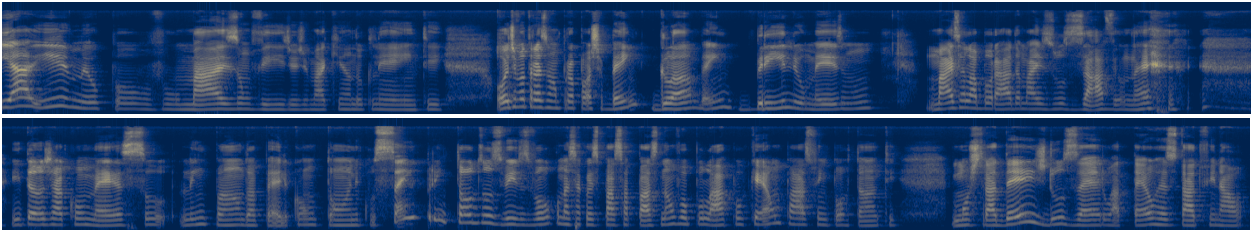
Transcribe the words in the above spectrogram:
E aí, meu povo, mais um vídeo de maquiando o cliente. Hoje eu vou trazer uma proposta bem glam, bem brilho mesmo, mais elaborada, mais usável, né? Então já começo limpando a pele com tônico, sempre em todos os vídeos. Vou começar com esse passo a passo, não vou pular porque é um passo importante mostrar desde o zero até o resultado final.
